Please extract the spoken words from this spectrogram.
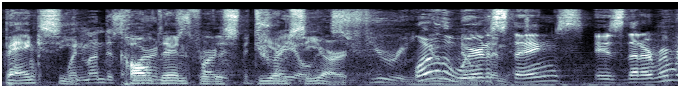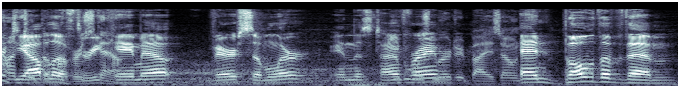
Banksy When Mundus called in for this DMC art. fury One of the weirdest things is that I remember hunted the Diablo 3 down. came out very similar in this time Evil was frame. murdered by his own and both of them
